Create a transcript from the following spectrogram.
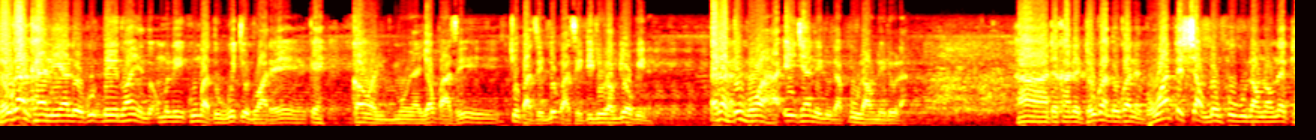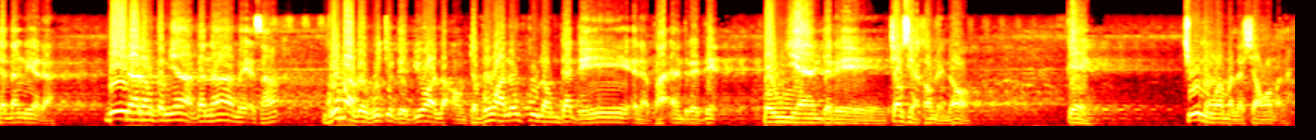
ဒုက္ခခံနေရလို့အခုသေသွားရင်တော့အမလေးကူးမှသူဝစ်ကျွတ်သွားတယ်ကဲကောင်းကင်မုံရရောက်ပါစေကျွတ်ပါစေလွတ်ပါစေဒီလိုတော့ပြောပြီးတယ်အဲ့ဒါသူ့ဘဝဟာအေးချမ်းနေလို့လားပူလောင်နေလို့လားဟာတခါတည်းဒုက္ခဒုက္ခနဲ့ဘဝတစ်လျှောက်လုံးပူပူလောင်လောင်နဲ့ဖြတ်တန်းခဲ့ရတာသေတာတော့တမန်ကတဏှာပဲအစားခုမှပဲဝှကျွတ်တယ်ပြောရလောက်အောင်တဘဝလုံးပူလောင်တတ်တယ်အဲ့ဒါဘာအန္တရာယ်တဲ့ပုံညံတည်းကြောက်စရာကောင်းတယ်နော်ကဲ ကျူးလွန်ရမလားရှောင်ရမလား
